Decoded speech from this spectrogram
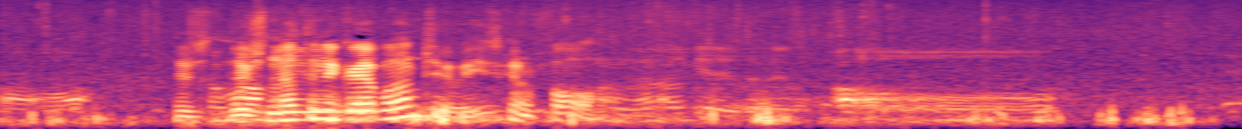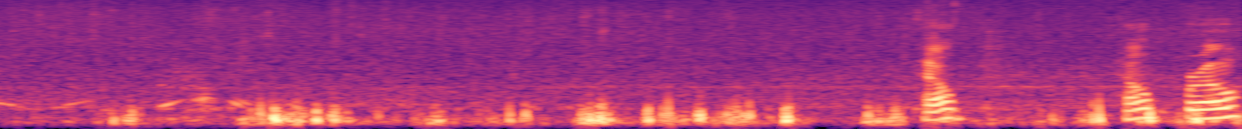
Oh. There's Come there's on, nothing to grab onto. He's gonna Oh, fall. no, I'll get his other- Oh. Help. Help, bro.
